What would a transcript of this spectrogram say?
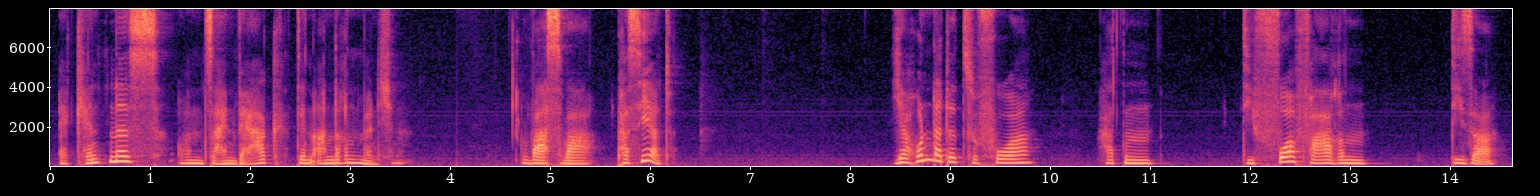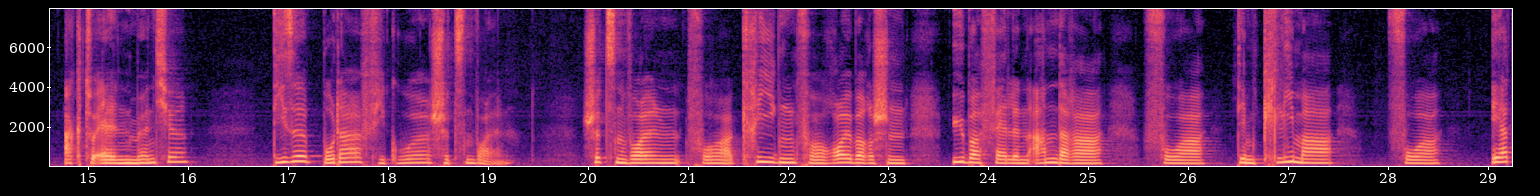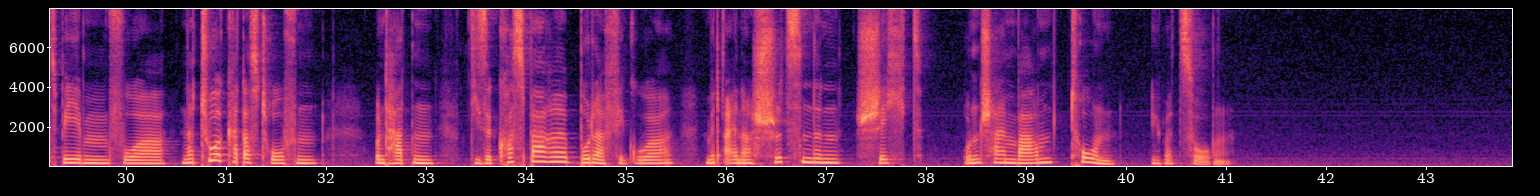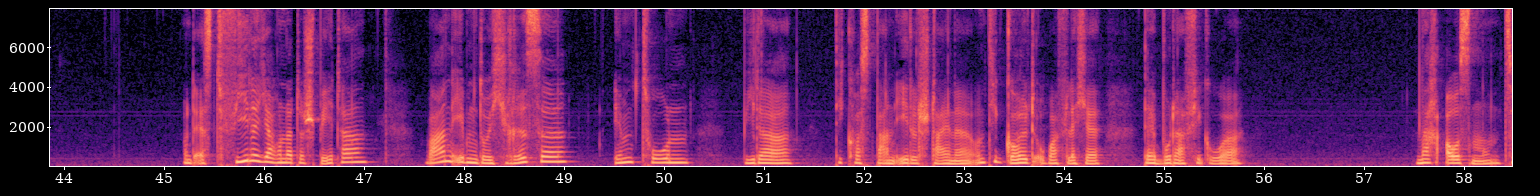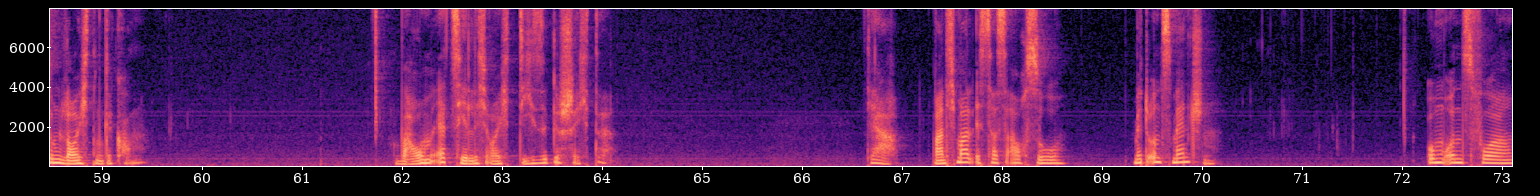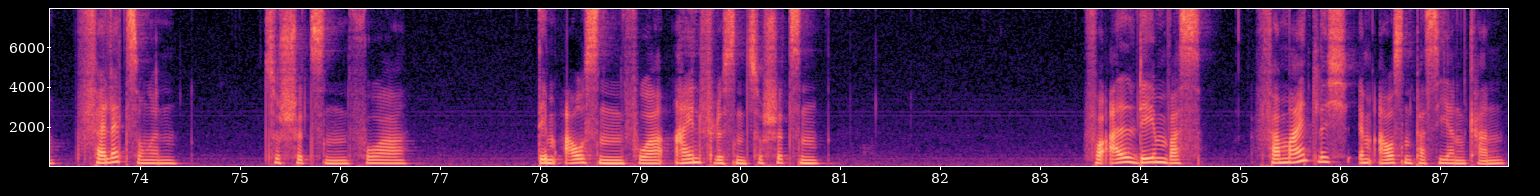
Erkenntnis und sein Werk den anderen Mönchen. Was war passiert? Jahrhunderte zuvor hatten die Vorfahren dieser aktuellen Mönche diese Buddha-Figur schützen wollen. Schützen wollen vor Kriegen, vor räuberischen Überfällen anderer, vor dem Klima, vor Erdbeben, vor Naturkatastrophen und hatten diese kostbare Buddha-Figur mit einer schützenden Schicht unscheinbarem Ton überzogen. Und erst viele Jahrhunderte später waren eben durch Risse im Ton wieder die kostbaren Edelsteine und die Goldoberfläche der Buddha-Figur nach außen und zum Leuchten gekommen. Warum erzähle ich euch diese Geschichte? Ja, manchmal ist das auch so mit uns Menschen. Um uns vor Verletzungen zu schützen, vor dem Außen, vor Einflüssen zu schützen, vor all dem, was vermeintlich im Außen passieren kann,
